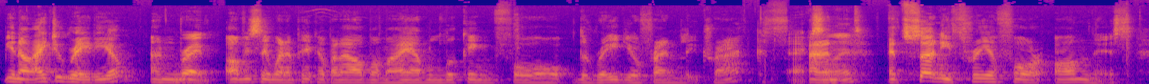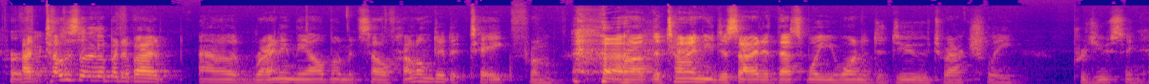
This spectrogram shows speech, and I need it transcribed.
You know, I do radio, and Right. obviously, when I pick up an album, I am looking for the radio-friendly tracks. Excellent. And it's certainly three or four on this. Uh, Perfect. tell us a little bit about uh, writing the album itself. How long did it take from uh, the time you decided that's what you wanted to do to actually producing it?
